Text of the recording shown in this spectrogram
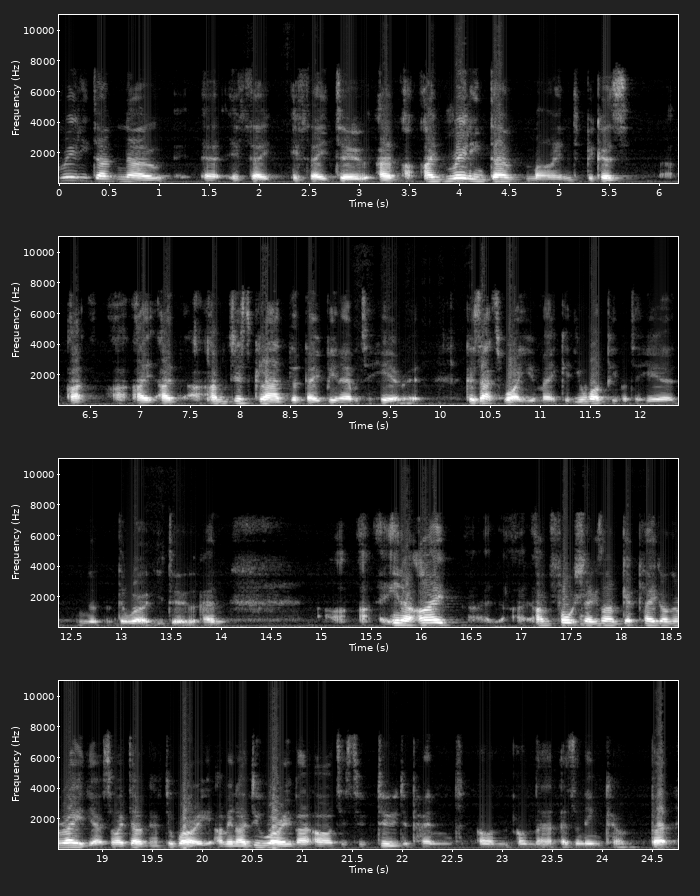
really don't know uh, if they if they do. I, I really don't mind because I, I, I I'm just glad that they've been able to hear it because that's why you make it. You want people to hear the, the work you do, and uh, you know I unfortunately, because I get played on the radio, so I don't have to worry. I mean, I do worry about artists who do depend on, on that as an income. But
